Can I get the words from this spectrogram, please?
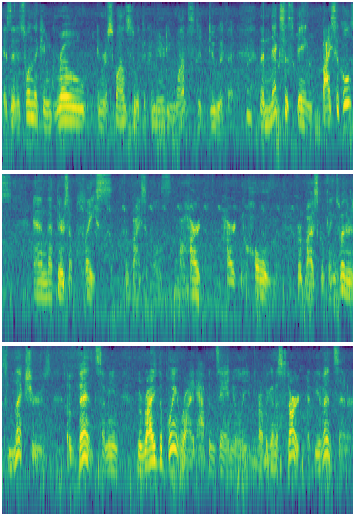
is that it's one that can grow in response to what the community wants to do with it. Mm. The nexus being bicycles, and that there's a place for bicycles, mm. a heart, heart, and a home for bicycle things, whether it's lectures, events. I mean, the Ride the Point ride happens annually. It's probably going to start at the event center.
